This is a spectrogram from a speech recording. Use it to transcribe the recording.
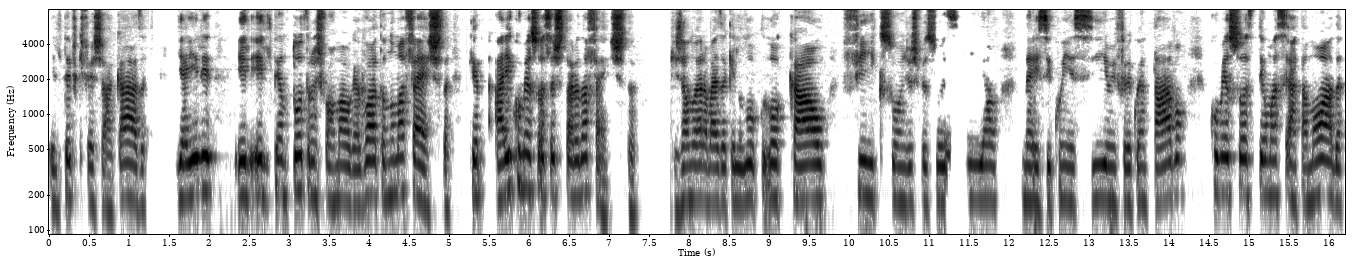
Ele teve que fechar a casa. E aí ele, ele, ele tentou transformar o Gaivota numa festa. Porque aí começou essa história da festa. Que já não era mais aquele lo local fixo onde as pessoas iam né, e se conheciam e frequentavam. Começou a ter uma certa moda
